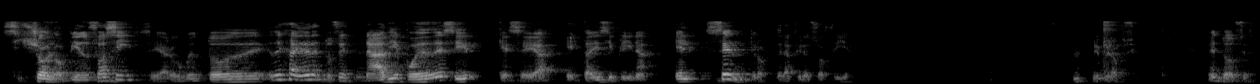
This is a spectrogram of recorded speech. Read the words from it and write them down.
si yo lo pienso así, ese argumento de, de Heidegger, entonces nadie puede decir que sea esta disciplina el centro de la filosofía. ¿Mm? Primera opción. Entonces,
